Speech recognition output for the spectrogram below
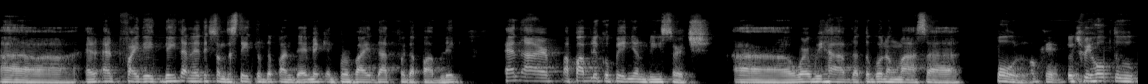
uh, and, and provide data analytics on the state of the pandemic and provide that for the public. And our public opinion research, uh, where we have the Tugon ng Masa poll Okay. which we hope to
